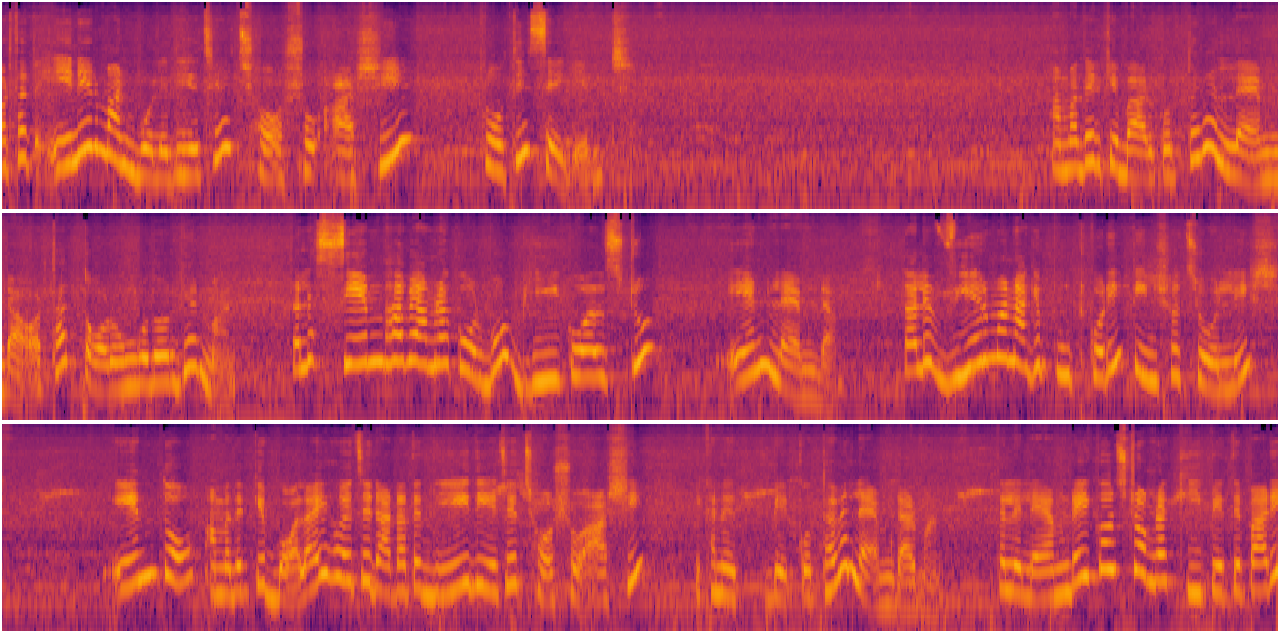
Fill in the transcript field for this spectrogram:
অর্থাৎ এন এর মান বলে দিয়েছে ছশো আশি প্রতি সেকেন্ড। আমাদেরকে বার করতে হবে ল্যামডা, অর্থাৎ তরঙ্গ দৈর্ঘ্যের মান। তাহলে সেমভাবে আমরা করব V equals to N lambda. তাহলে ভি এর মান আগে পুট করি তিনশো চল্লিশ। এন তো আমাদেরকে বলাই হয়েছে, ডাটাতে দিয়েই দিয়েছে ছশো আশি। এখানে বের করতে হবে ল্যামডার মান। তাহলে ল্যামডা ইকোয়ালস টু আমরা কী পেতে পারি?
